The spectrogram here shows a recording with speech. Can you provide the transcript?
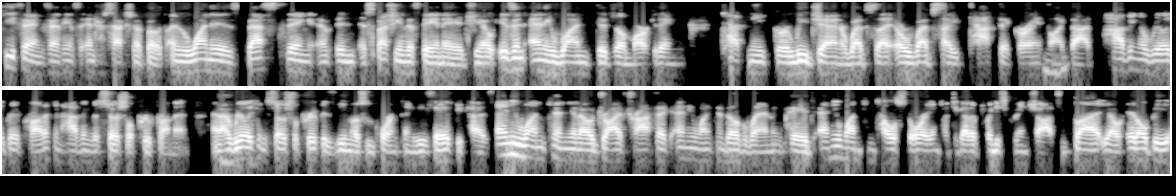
key things i think it's the intersection of both. I mean one is best thing in, especially in this day and age you know isn't any one digital marketing technique or lead gen or website or website tactic or anything mm-hmm. like that. Having a really great product and having the social proof from it. And I really think social proof is the most important thing these days because anyone can, you know, drive traffic. Anyone can build a landing page. Anyone can tell a story and put together pretty screenshots. But, you know, it'll be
